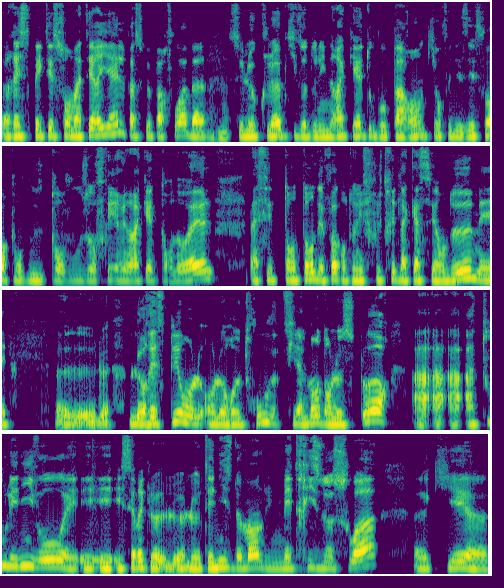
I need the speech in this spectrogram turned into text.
respecter son matériel parce que parfois bah, mmh c'est le club qui vous a donné une raquette ou vos parents qui ont fait des efforts pour vous pour vous offrir une raquette pour Noël. Bah, c'est tentant des fois quand on est frustré de la casser en deux, mais euh, le, le, respect, on, le retrouve finalement dans le sport à, tous les niveaux. Et, c'est vrai que le, tennis demande une maîtrise de soi euh, qui est euh,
